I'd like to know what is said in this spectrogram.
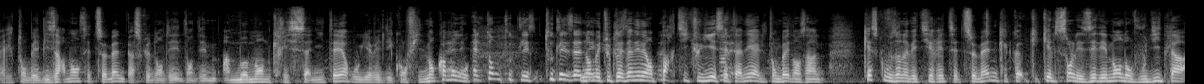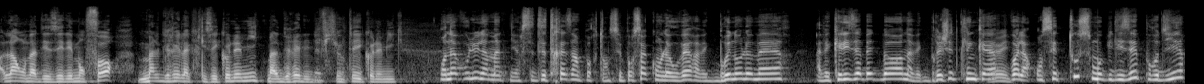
elle tombait bizarrement cette semaine parce que dans, des, dans des, un moment de crise sanitaire où il y avait des confinements. Comment elle, tombe toutes les, toutes les années. Non, mais toutes les années, mais en particulier cette année, elle tombait dans un. Qu'est-ce que vous en avez tiré de cette semaine? Quels sont les éléments dont vous dites là, là, on a des éléments forts malgré la crise économique, malgré les difficultés économiques? On a voulu la maintenir, c'était très important. C'est pour ça qu'on l'a ouvert avec Bruno Le Maire, avec Elisabeth Borne, avec Brigitte Klinker. Voilà, on s'est tous mobilisés pour dire,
